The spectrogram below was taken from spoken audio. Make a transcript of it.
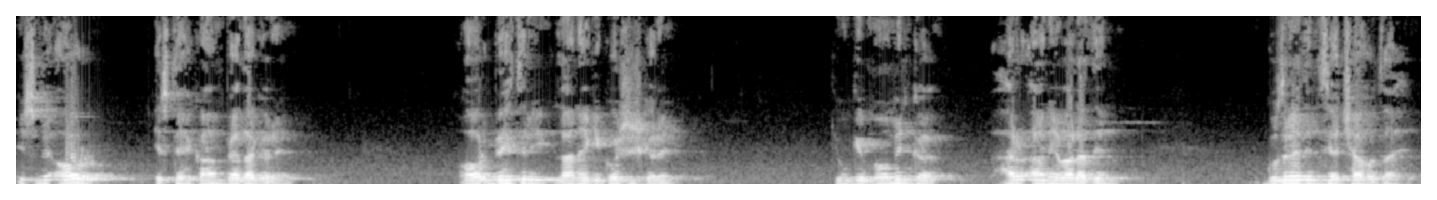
اس میں اور استحکام پیدا کریں اور بہتری لانے کی کوشش کریں۔ کیونکہ مومن کا ہر آنے والا دن گزرے دن سے اچھا ہوتا ہے۔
